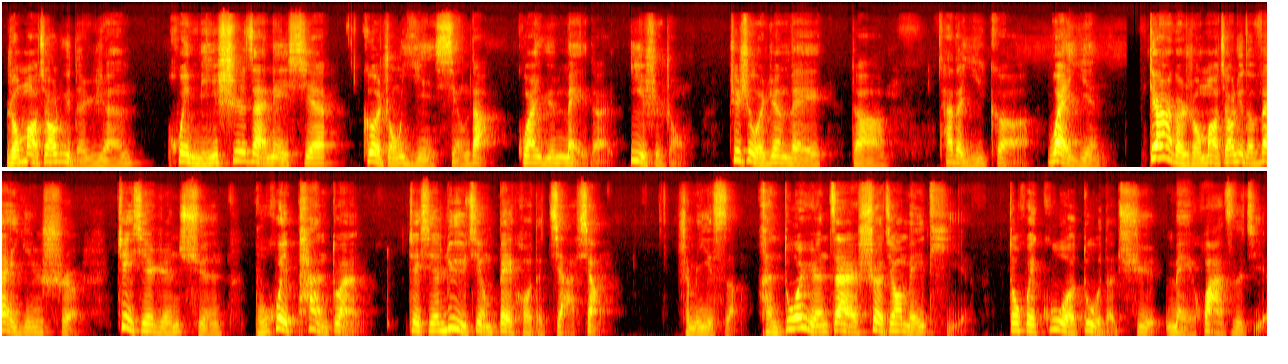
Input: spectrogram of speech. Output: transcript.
容貌焦虑的人会迷失在那些各种隐形的关于美的意识中，这是我认为的它的一个外因。第二个容貌焦虑的外因是，这些人群不会判断这些滤镜背后的假象。什么意思？很多人在社交媒体都会过度的去美化自己，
